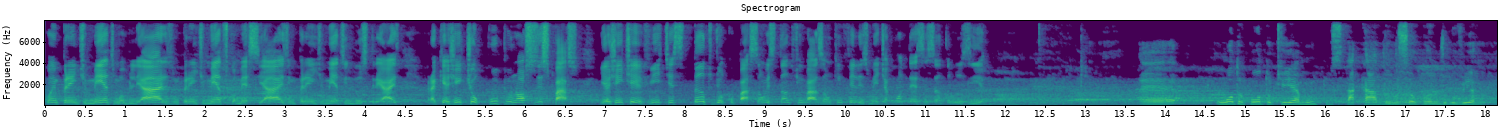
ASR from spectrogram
com empreendimentos imobiliários, empreendimentos comerciais, empreendimentos industriais, para que a gente ocupe os nossos espaços e a gente evite esse tanto de ocupação, esse tanto de invasão que infelizmente acontece em Santa Luzia. É, um outro ponto que é muito destacado no seu plano de governo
